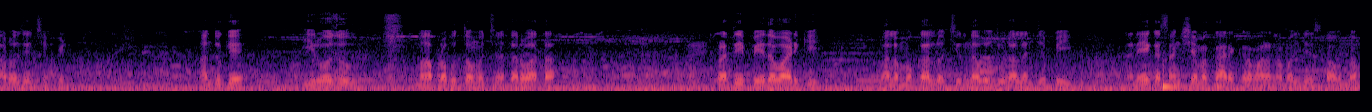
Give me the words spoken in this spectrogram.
ఆ రోజే చెప్పిండు. అందుకే ఈరోజు మా ప్రభుత్వం వచ్చిన తర్వాత ప్రతి పేదవాడికి వాళ్ళ ముఖాల్లో చిరునవ్వులు చూడాలని చెప్పి అనేక సంక్షేమ కార్యక్రమాలను అమలు చేస్తూ ఉన్నాం.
